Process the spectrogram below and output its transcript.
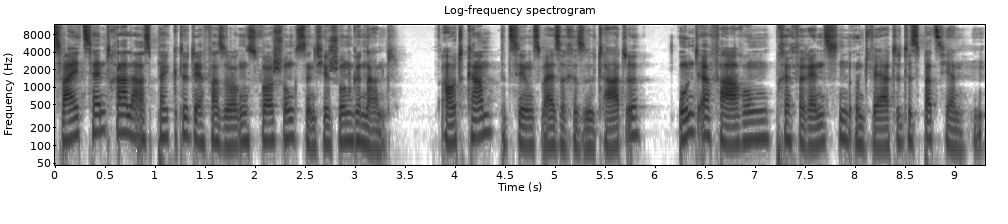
Zwei zentrale Aspekte der Versorgungsforschung sind hier schon genannt: Outcome bzw. Resultate und Erfahrungen, Präferenzen und Werte des Patienten.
